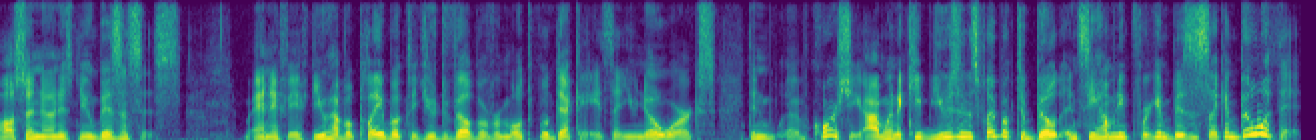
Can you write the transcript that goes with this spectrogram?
also known as new businesses. And if, if you have a playbook that you develop over multiple decades that you know works, then of course I'm going to keep using this playbook to build and see how many freaking businesses I can build with it.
